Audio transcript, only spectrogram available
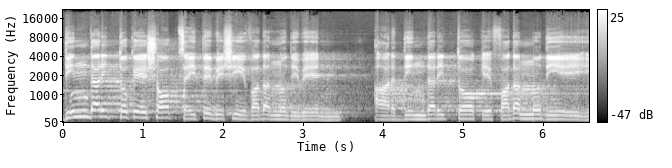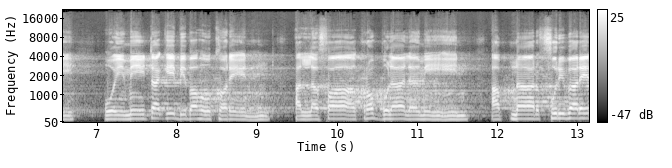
দিনদারিত্বকে সব চাইতে বেশি প্রাধান্য দিবেন। আর দিনদারিত্বকে প্রাধান্য দিয়েই ওই মেয়েটাকে বিবাহ করেন। আল্লাহ ফাক রব্বুল আলমিন আপনার পরিবারের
